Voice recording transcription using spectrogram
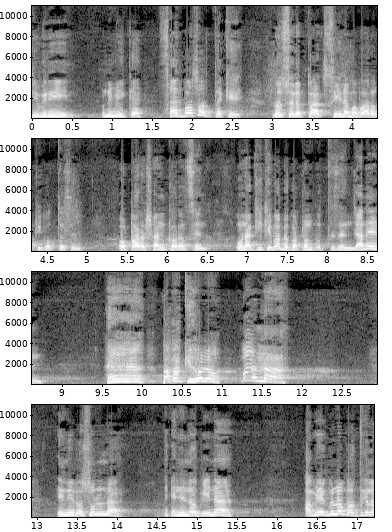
জিবরিল, উনি মিকা ষাট বছর থেকে রসুল পাক সিনা কি করতেছেন, অপারেশন করেছেন। ওনাকে কীভাবে গঠন করতেছেন জানেন? হ্যাঁ বাবা কি হলো? বলেন না। ইনি রসুল না, ইনি নবী না। আমি এগুলো বলতে গেলে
